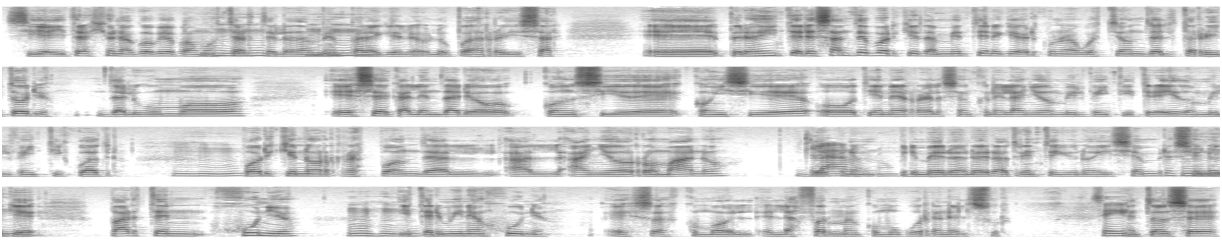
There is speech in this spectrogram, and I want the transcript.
Sí, ahí traje una copia para mostrártelo también para que lo, puedas revisar. Eh, pero es interesante porque también tiene que ver con una cuestión del territorio. De algún modo, ese calendario coincide, coincide o tiene relación con el año 2023 y 2024, porque no responde al, al año romano, de primero de enero a 31 de diciembre, sino que parte en junio y termina en junio. Eso es como la forma en cómo ocurre en el sur. Entonces,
